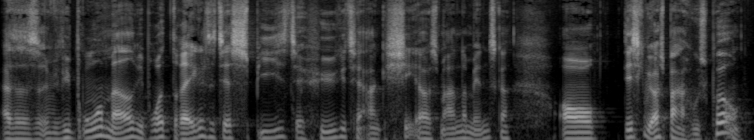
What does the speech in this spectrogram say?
Altså, vi bruger mad, vi bruger drikkelse til at spise, til at hygge, til at engagere os med andre mennesker. Og det skal vi også bare huske på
